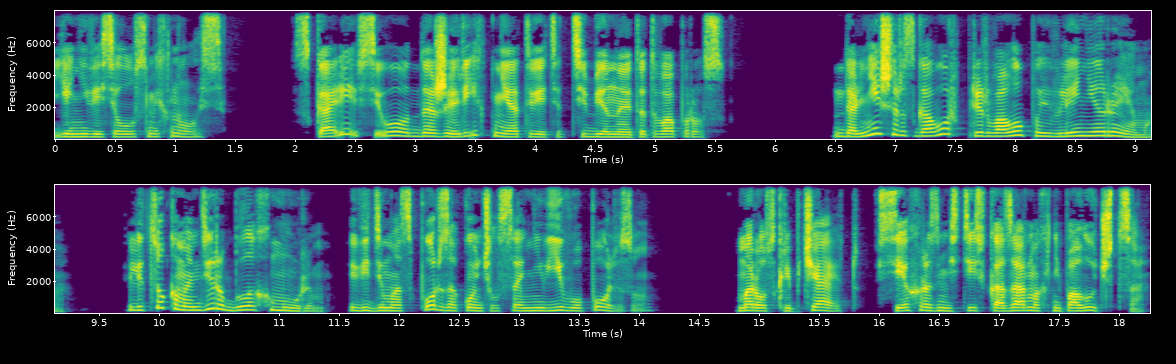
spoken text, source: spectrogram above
я невесело усмехнулась. Скорее всего, даже Рихт не ответит тебе на этот вопрос. Дальнейший разговор прервало появление Рема. Лицо командира было хмурым. Видимо, спор закончился не в его пользу. Мороз крепчает. Всех разместить в казармах не получится.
